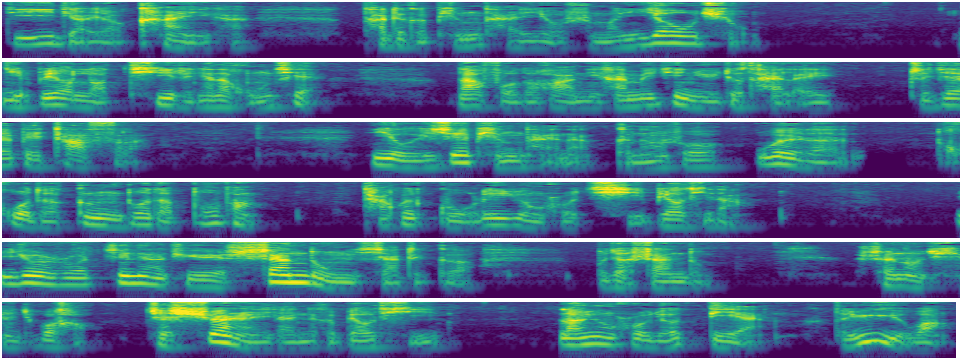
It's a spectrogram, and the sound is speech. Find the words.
第一点要看一看。他这个平台有什么要求？你不要老踢人家的红线，那否则的话，你还没进去就踩雷，直接被炸死了。有一些平台呢，可能说为了获得更多的播放，他会鼓励用户起标题党，也就是说，尽量去煽动一下这个，不叫煽动，煽动剧情就不好，就渲染一下你这个标题，让用户有点的欲望。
